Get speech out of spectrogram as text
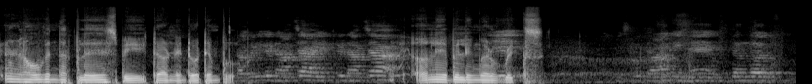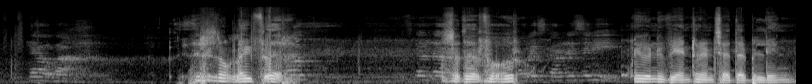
And how can that place be turned into a temple? Only a building made of bricks. There is no life there. So therefore, even if we enter inside that building,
